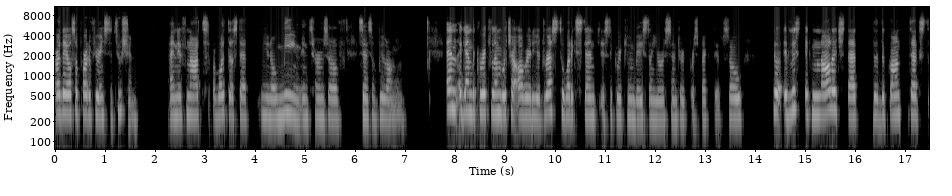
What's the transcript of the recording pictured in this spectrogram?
are they also part of your institution? And if not what does that you know mean in terms of sense of belonging? And again the curriculum which i already addressed to what extent is the curriculum based on eurocentric perspective? So to at least acknowledge that the, the context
